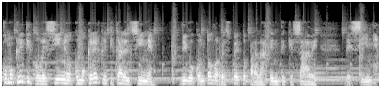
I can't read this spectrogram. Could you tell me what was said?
como crítico de cine o como querer criticar el cine. Digo con todo respeto para la gente que sabe de cine.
